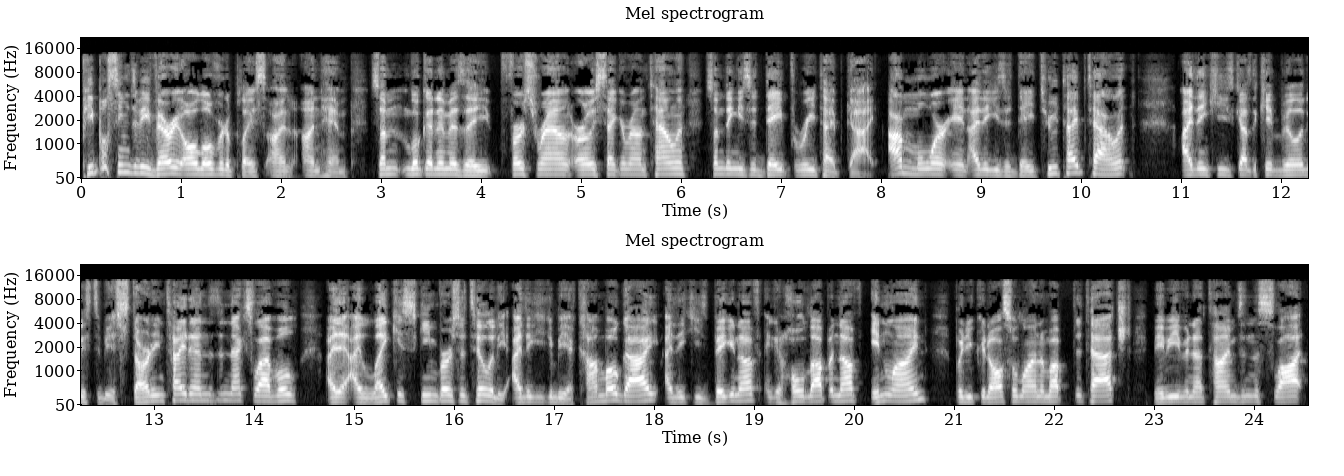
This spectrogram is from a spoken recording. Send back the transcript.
People seem to be very all over the place on, on him. Some look at him as a first round, early second round talent. Some think he's a day three type guy. I'm more in, I think he's a day two type talent. I think he's got the capabilities to be a starting tight end at the next level. I, I like his scheme versatility. I think he can be a combo guy. I think he's big enough and can hold up enough in line, but you could also line him up detached, maybe even at times in the slot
